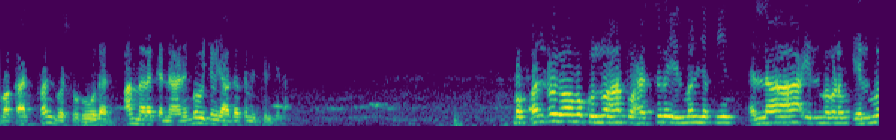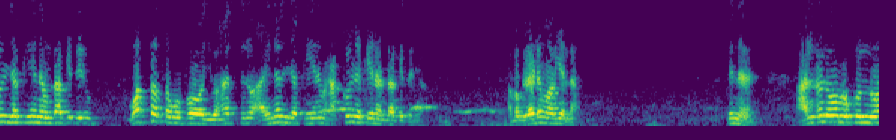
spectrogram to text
വകസ്ഫൻ വസുഹൂദൻ അന്നരക്ക് എന്നെ അനുഭവിച്ച യാഥാർത്ഥ്യം വിസ്കരിക്കില്ല എല്ലാ ഇൽമുകളും ഇൽമുൽ ജക്കീനെ ഉണ്ടാക്കി തരും ഒത്തസവുഫോ യുഹസ്സിനു ഐനൽ ജക്കീനും ഹക്കുൽ ജക്കീനും ഉണ്ടാക്കി തരിക അപ്പൊ ഗ്രേഡ് മാറിയല്ല. പിന്നെ അൽഅലോമുക്കുല്ലുവ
